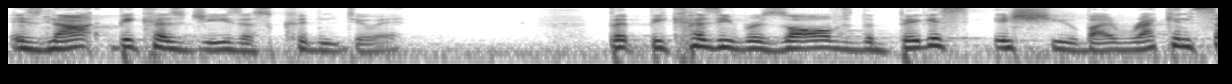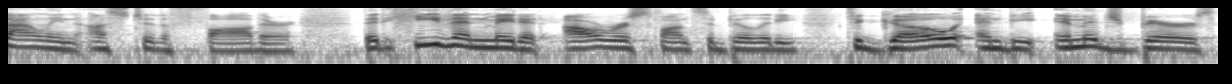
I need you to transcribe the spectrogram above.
is not because Jesus couldn't do it but because he resolved the biggest issue by reconciling us to the Father, that he then made it our responsibility to go and be image bearers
